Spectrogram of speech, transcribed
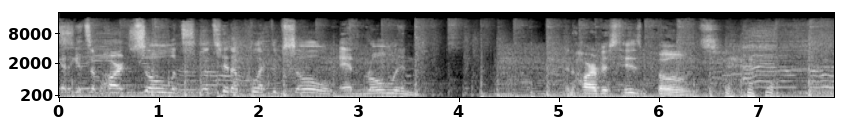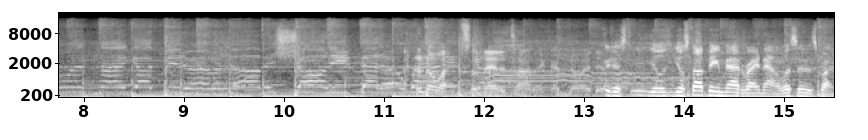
gotta get some heart and soul. Let's let's hit up Collective Soul and Roland and harvest his bones. I don't know why I'm so mad at Tonic. I have no idea. Just you'll you'll stop being mad right now. Listen to this part.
